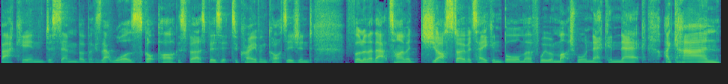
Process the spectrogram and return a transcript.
back in December because that was Scott Parker's first visit to Craven Cottage and Fulham at that time had just overtaken Bournemouth. We were much more neck and neck. I can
